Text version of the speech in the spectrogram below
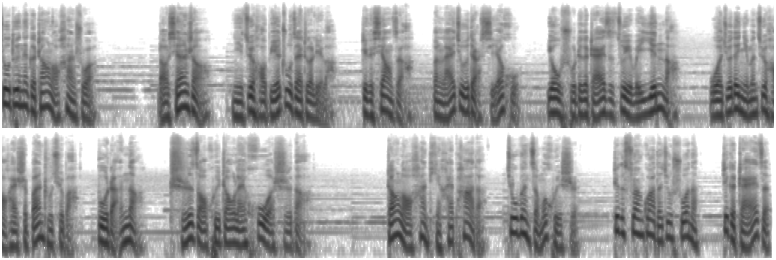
就对那个张老汉说：“老先生，你最好别住在这里了。这个巷子啊，本来就有点邪乎，又属这个宅子最为阴呐。我觉得你们最好还是搬出去吧，不然呢，迟早会招来祸事的。”张老汉挺害怕的，就问怎么回事。这个算卦的就说呢，这个宅子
